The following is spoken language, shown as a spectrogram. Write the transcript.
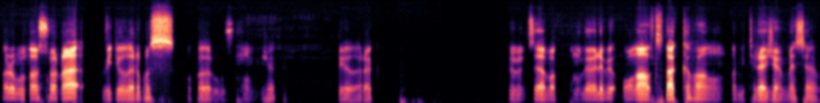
Sonra bundan sonra videolarımız o kadar uzun olmayacak. Şey olarak mesela bak bunu böyle bir 16 dakika falan onunla bitireceğim mesela.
